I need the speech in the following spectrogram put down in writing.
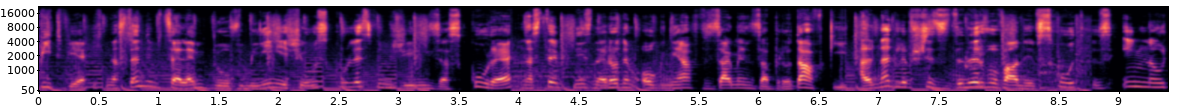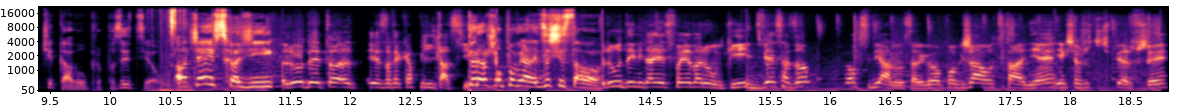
bitwie. Ich następnym celem było wymienienie się z Królestwem Ziemi za skórę, następnie z Narodem Ognia w zamian za brodawki. Ale nagle przyszedł zdenerwowany wschód z inną ciekawą propozycją. O, cześć, schodzik! Rudy to jest do dekapitacji. Proszę, opowiadaj, co się stało? Rudy mi daje swoje warunki. Dwie sadzonki obsydianu, starego pogrzało totalnie. Nie chciał rzucić pierwszy.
